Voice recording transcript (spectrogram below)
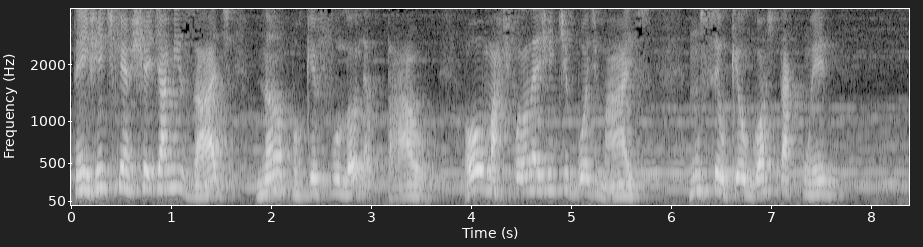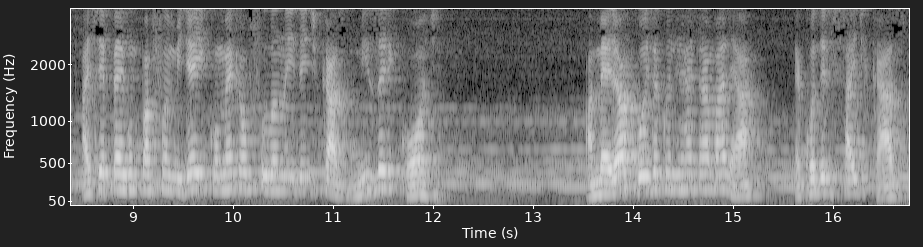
Tem gente que é cheia de amizade. Não, porque fulano é o tal. Ou, oh, mas fulano é gente boa demais. Não sei o que, eu gosto de estar com ele. Aí você pergunta para a família, aí como é que é o fulano aí dentro de casa? Misericórdia. A melhor coisa é quando ele vai trabalhar, é quando ele sai de casa.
